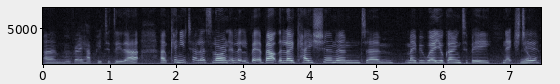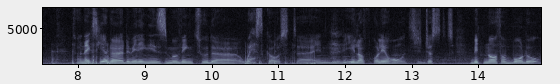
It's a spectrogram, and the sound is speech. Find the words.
Um, we're very happy to do that. Uh, can you tell us, Laurent, a little bit about the location and um, maybe where you're going to be next Yeah. year? So next year the, the meeting is moving to the west coast uh, in the Isle of Oléron. It's just a bit north of Bordeaux.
